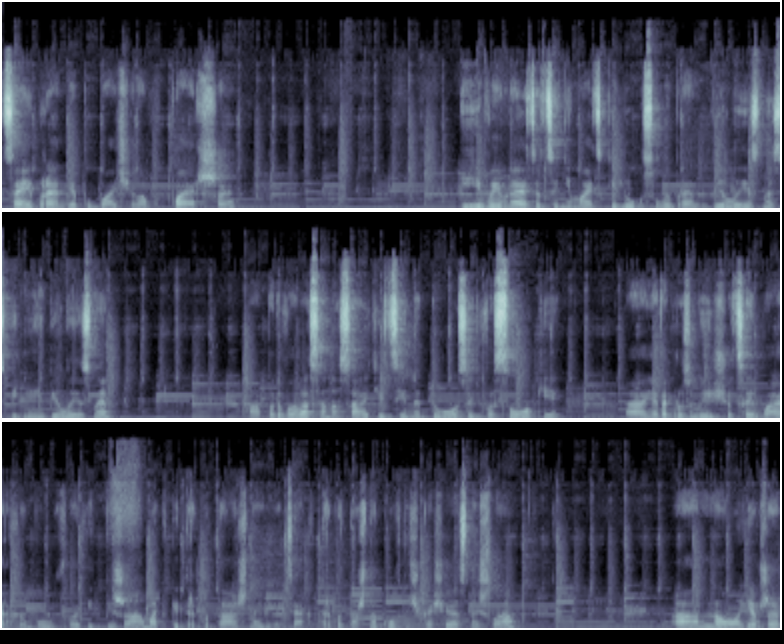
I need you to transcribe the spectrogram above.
Цей бренд я побачила вперше. І виявляється, це німецький люксовий бренд білизни, спідньої білизни. Подивилася на сайті, ціни досить високі. Я так розумію, що цей верх був від піжама, такий трикотажний, ця трикотажна кофточка, що я знайшла. Но я вже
